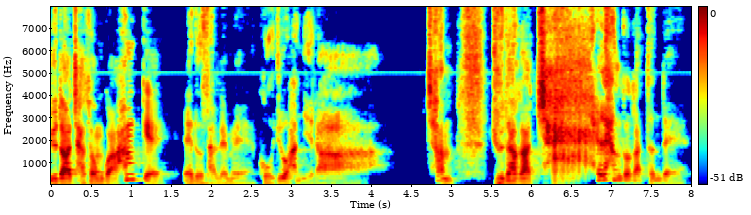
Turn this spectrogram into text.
유다 자손과 함께 에루살렘에 거주하니라. 참 유다가 잘한 것 같은데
